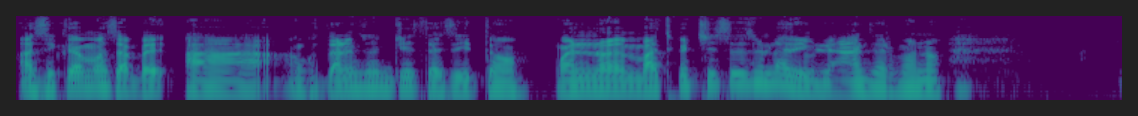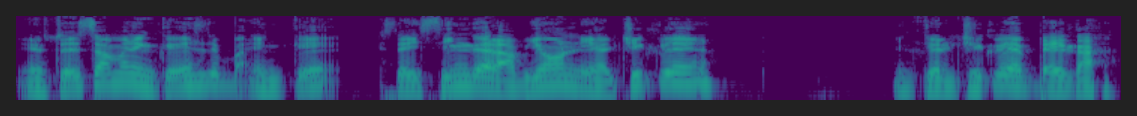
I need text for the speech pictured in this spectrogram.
Así que vamos a, a, contarles un chistecito. Bueno, más que es una adivinanza, hermano. ¿Ustedes saben en qué, se, en qué se distingue el avión y el chicle? En que el chicle pega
